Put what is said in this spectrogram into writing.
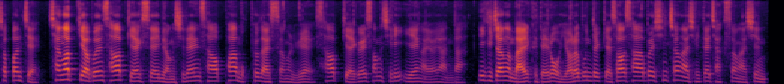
첫 번째, 창업기업은 사업계획서에 명시된 사업화 목표 달성을 위해 사업계획을 성실히 이행하여야 한다. 이 규정은 말 그대로 여러분들께서 사업을 신청하실 때 작성하신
